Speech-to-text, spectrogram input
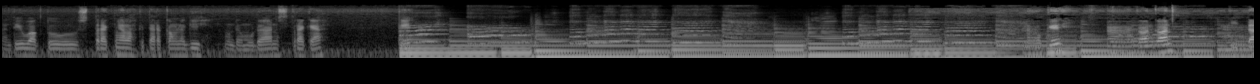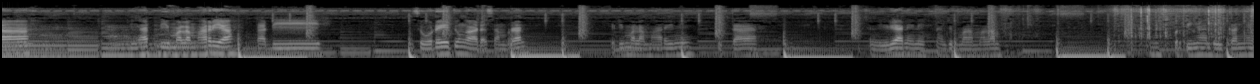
Nanti waktu strike-nya lah kita rekam lagi. Mudah-mudahan strike ya. Oke. Nah oke. Okay. nah, kawan-kawan Kita lihat di malam hari ya. Tadi sore itu nggak ada sambaran. Jadi malam hari ini kita sendirian ini lanjut malam-malam. Ini sepertinya ada ikannya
